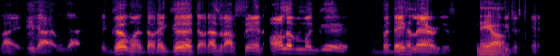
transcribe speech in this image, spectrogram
Like we got we got the good ones though. They good though. That's what I'm saying. All of them are good, but they hilarious. They are. We just can't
